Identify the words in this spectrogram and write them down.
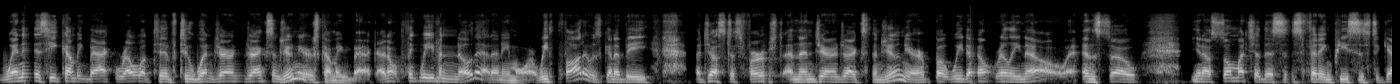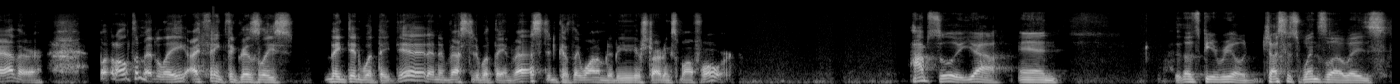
when is he coming back relative to when Jaren Jackson Jr. is coming back? I don't think we even know that anymore. We thought it was going to be a Justice first and then Jaren Jackson Jr., but we don't really know. And so, you know, so much of this is fitting pieces together. But ultimately, I think the Grizzlies they did what they did and invested what they invested because they want him to be your starting small forward. Absolutely, yeah. And let's be real, Justice Winslow is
